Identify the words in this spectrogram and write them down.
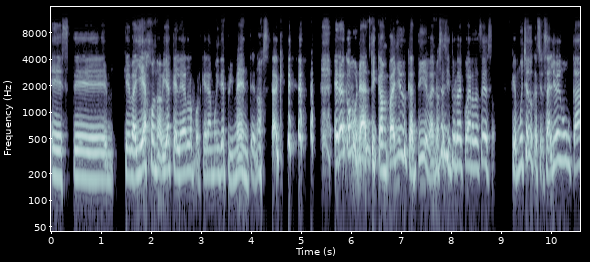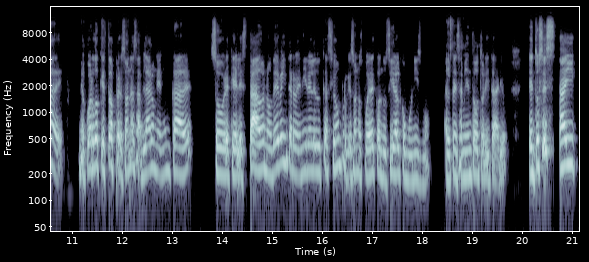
este, que Vallejo no había que leerlo porque era muy deprimente, ¿no? O sea, que era como una anticampaña educativa, no sé si tú recuerdas eso, que mucha educación salió en un CADE. Me acuerdo que estas personas hablaron en un CADE sobre que el Estado no debe intervenir en la educación porque eso nos puede conducir al comunismo, al pensamiento autoritario. Entonces, hay,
